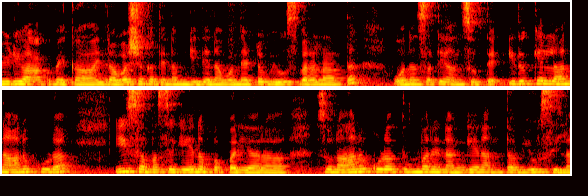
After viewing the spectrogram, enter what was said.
ವಿಡಿಯೋ ಹಾಕಬೇಕಾ? ಇದರ ಅವಶ್ಯಕತೆ ನಮಗಿದೆ, ನಾವು ಒಂದೆಟ್ಟು ವ್ಯೂಸ್ ಬರಲ್ಲ ಅಂತ ಒಂದೊಂದು ಸತಿ ಅನಿಸುತ್ತೆ. ಇದಕ್ಕೆಲ್ಲ ನಾನು ಕೂಡ ಈ ಸಮಸ್ಯೆಗೆ ಏನಪ್ಪ ಪರಿಹಾರ? ಸೊ ನಾನು ಕೂಡ ತುಂಬಾ ನನಗೇನಂತ ವ್ಯೂಸ್ ಇಲ್ಲ.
